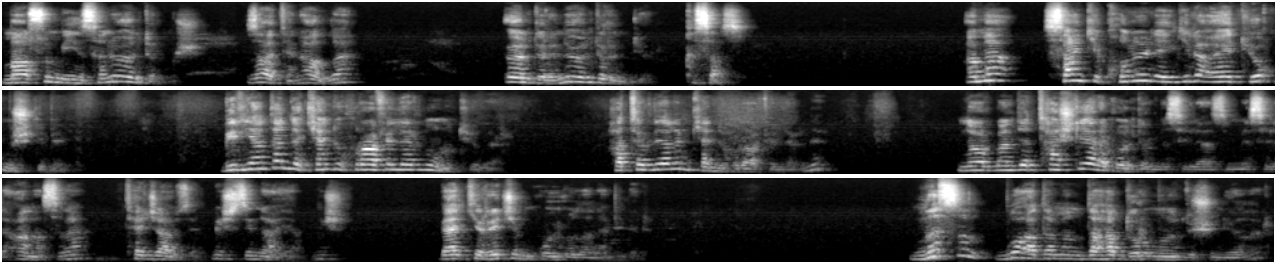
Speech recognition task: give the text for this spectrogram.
Masum bir insanı öldürmüş. Zaten Allah öldüreni öldürün diyor. Kısas. Ama sanki konuyla ilgili ayet yokmuş gibi. Bir yandan da kendi hurafelerini unutuyorlar. Hatırlayalım kendi hurafelerini. Normalde taşlayarak öldürmesi lazım mesela anasına tecavüz etmiş, zina yapmış. Belki rejim uygulanabilir. Nasıl bu adamın daha durumunu düşünüyorlar?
